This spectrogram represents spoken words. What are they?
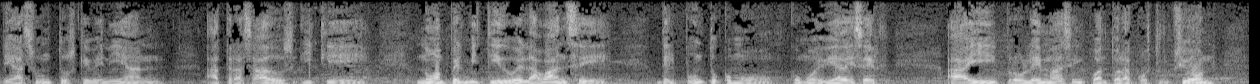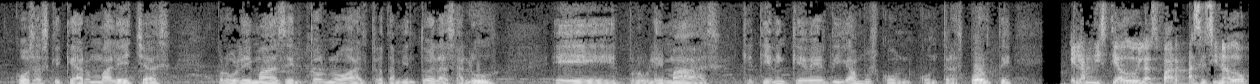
de asuntos que venían atrasados y que no han permitido el avance del punto como, como debía de ser. Hay problemas en cuanto a la construcción, cosas que quedaron mal hechas, problemas en torno al tratamiento de la salud, eh, problemas que tienen que ver, digamos, con, con transporte. El amnistiado de las FARC asesinado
